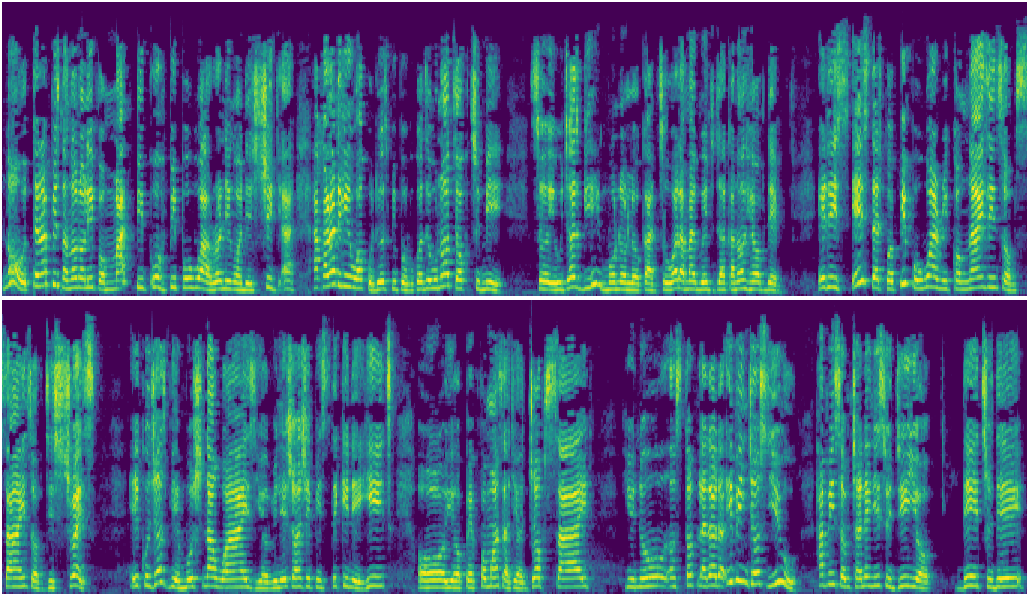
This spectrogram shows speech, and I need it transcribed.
No, therapists are not only for mad people, people who are running on the street. I, I cannot even work with those people because they will not talk to me. So it will just be monologue. And so what am I going to do? I cannot help them. It is instead for people who are recognizing some signs of distress. It could just be emotional wise, your relationship is taking a hit, or your performance at your job site, you know, or stuff like that. Or even just you having some challenges with doing your day to day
